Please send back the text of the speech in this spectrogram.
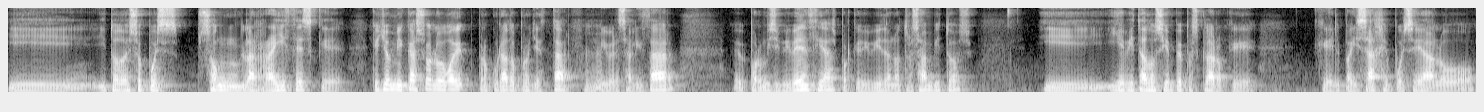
y, todo eso pues son las raíces que, que, yo en mi caso luego he procurado proyectar, universalizar eh, por mis vivencias, porque he vivido en otros ámbitos y, he evitado siempre, pues claro, que, que el paisaje pues sea lo,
